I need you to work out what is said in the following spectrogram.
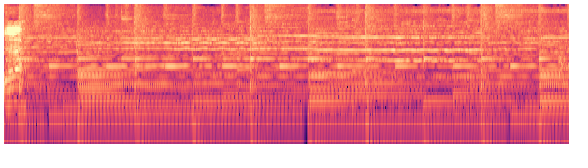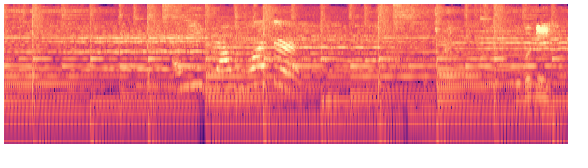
Yeah. I need some water. Every day.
